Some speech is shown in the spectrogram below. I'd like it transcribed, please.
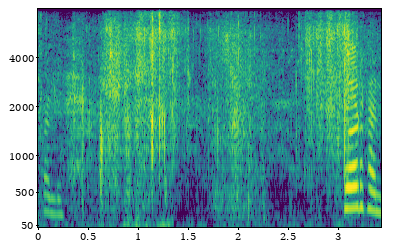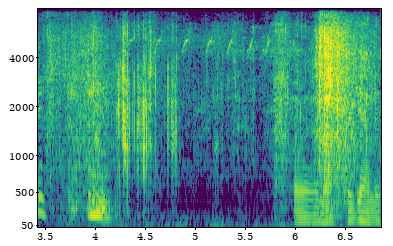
खाली. चढ खाली. मस्त आले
